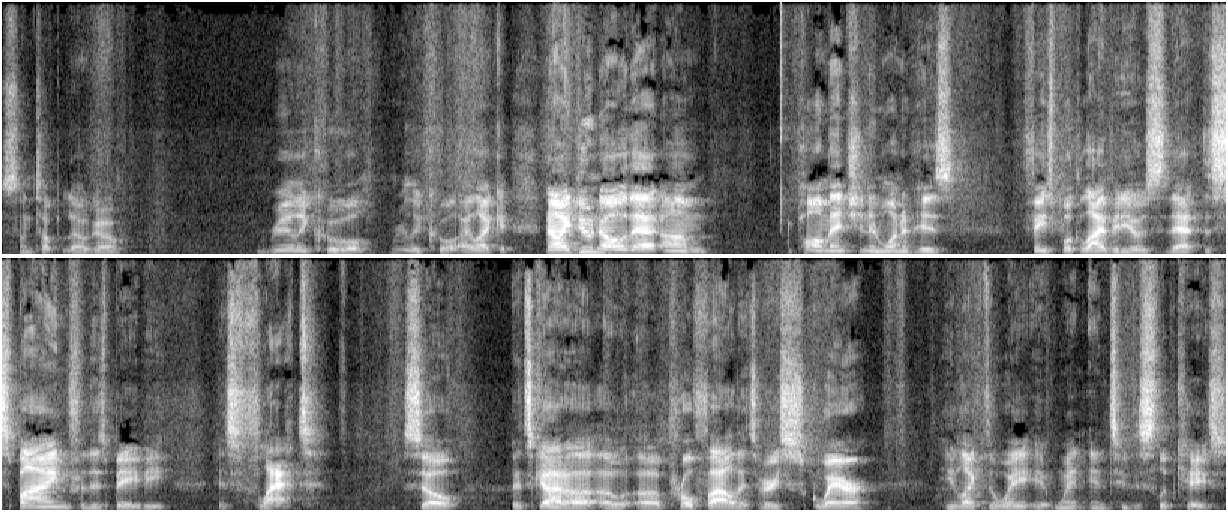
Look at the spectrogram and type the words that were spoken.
Suntup logo. Really cool. Really cool. I like it. Now, I do know that um, Paul mentioned in one of his Facebook live videos that the spine for this baby is flat. So it's got a, a, a profile that's very square. He liked the way it went into the slipcase.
